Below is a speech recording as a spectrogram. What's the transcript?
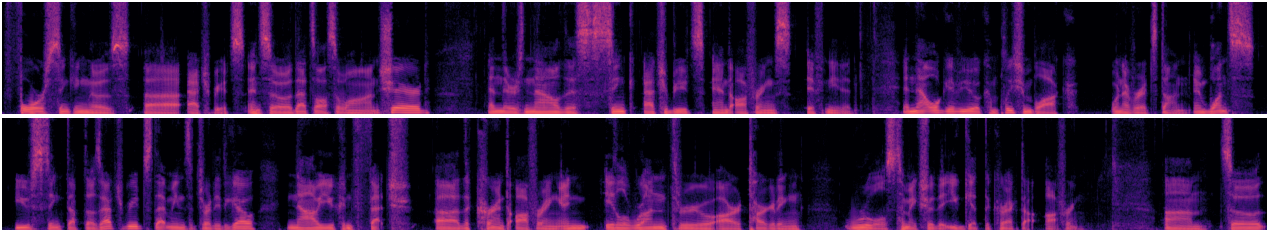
for syncing those uh, attributes. And so that's also on shared. And there's now this sync attributes and offerings if needed. And that will give you a completion block whenever it's done. And once you've synced up those attributes, that means it's ready to go. Now you can fetch uh, the current offering, and it'll run through our targeting rules to make sure that you get the correct offering. Um, so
